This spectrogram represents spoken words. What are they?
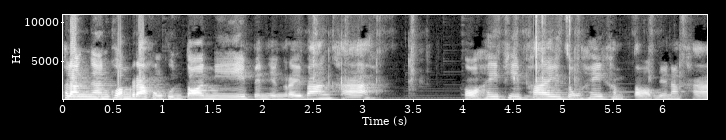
พลังงานความรักของคุณตอนนี้เป็นอย่างไรบ้างคะ ขอให้พี่ไพ่จงให้คำตอบด้วยนะคะ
